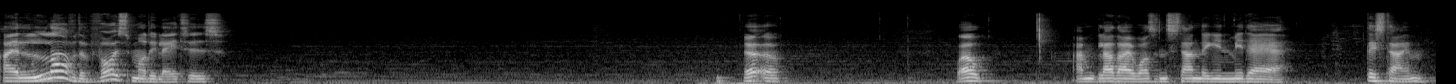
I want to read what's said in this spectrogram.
I love the voice modulators. Uh-oh. Well, I'm glad I wasn't standing in midair. This time.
